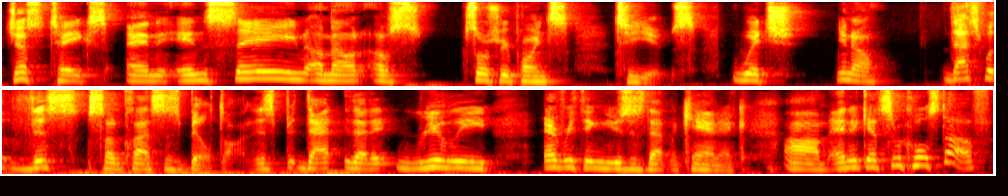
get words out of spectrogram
just takes an insane amount of sorcery points to use, which, you know, that's what this subclass is built on. Is that that it really everything uses that mechanic. Um, and it gets some cool stuff,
